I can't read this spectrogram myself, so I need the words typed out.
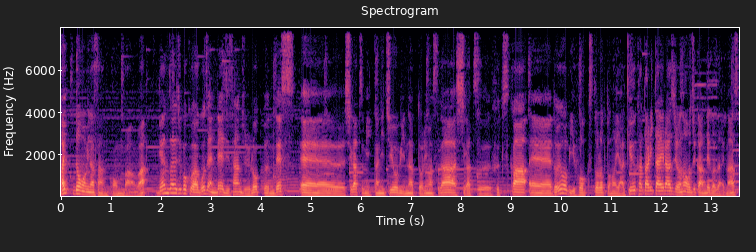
はいどうも皆さんこんばんは。現在時刻は午前0時36分です、えー4月3日日曜日になっておりますが4月2日、えー土曜日フォックストロットの野球語りたいラジオのお時間でございます。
